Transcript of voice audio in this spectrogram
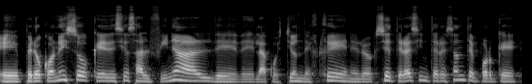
Eh, pero con eso que decías al final, de, la cuestión de género, etcétera, es interesante porque,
